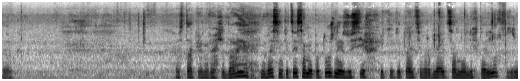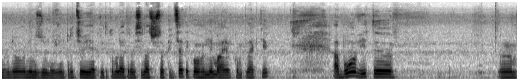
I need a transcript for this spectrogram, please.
Так. Ось так він виглядає. Новесенький. Цей самий потужний з усіх, які китайці виробляють саме ліхтарів з регульованим зумом. Він працює як від акумулятора 18650, якого немає в комплекті або від е, е,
